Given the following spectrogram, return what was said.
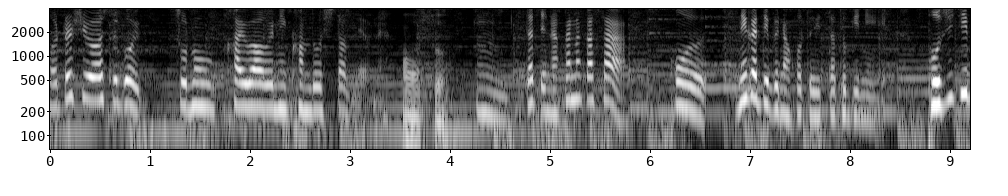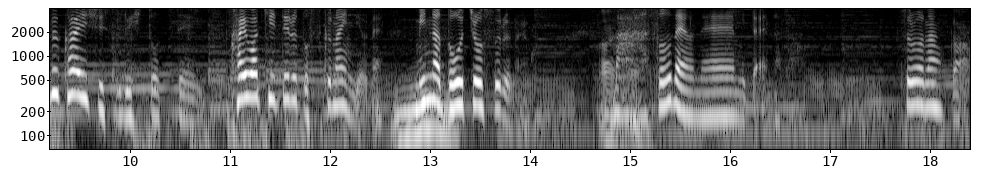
私はすごいその会話に感動したんだよね。どあそう。うん。だってなかなかさこうネガティブなこと言った時にポジティブ返しする人って会話聞いてると少ないんだよね。みんな同調するのよ。はい。まあそうだよねみたいなさ。それはなんか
